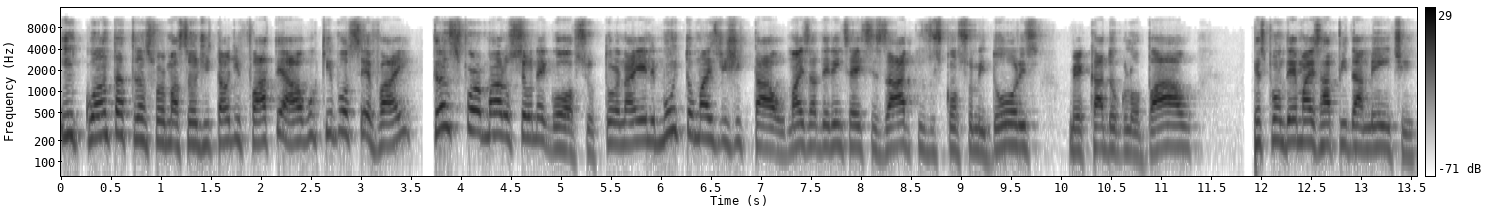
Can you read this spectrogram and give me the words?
enquanto a transformação digital, de fato, é algo que você vai transformar o seu negócio, tornar ele muito mais digital, mais aderente a esses hábitos dos consumidores, mercado global, responder mais rapidamente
